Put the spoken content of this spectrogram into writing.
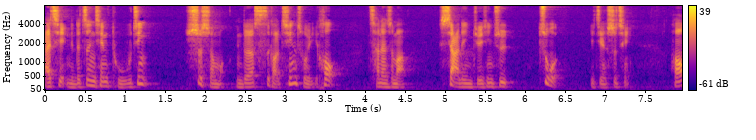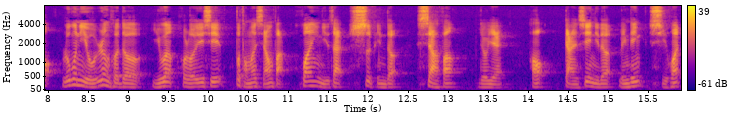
而且你的挣钱途径是什么？你都要思考清楚以后，才能什么下定决心去做一件事情。好，如果你有任何的疑问或者一些不同的想法，欢迎你在视频的下方留言。好，感谢你的聆听，喜欢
